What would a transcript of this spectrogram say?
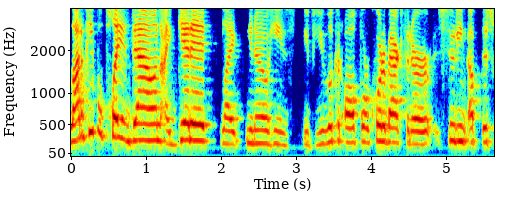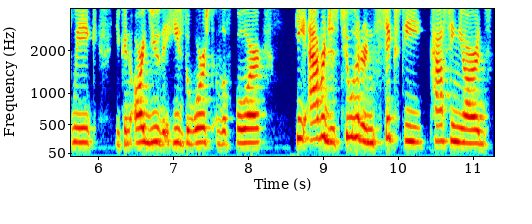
a lot of people play it down. I get it. Like, you know, he's, if you look at all four quarterbacks that are suiting up this week, you can argue that he's the worst of the four. He averages 260 passing yards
